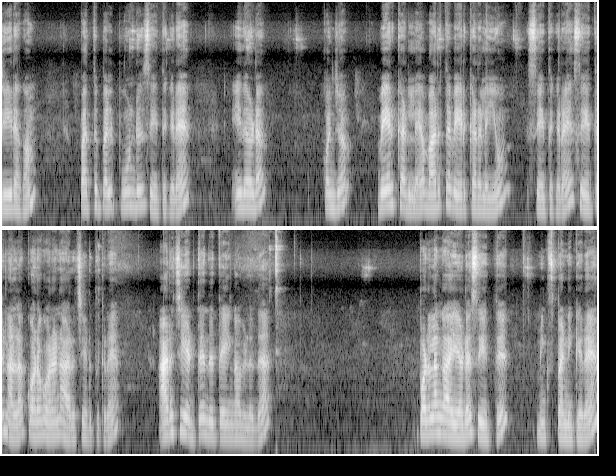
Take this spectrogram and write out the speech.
ஜீரகம் பத்து பல் பூண்டு சேர்த்துக்கிறேன். இதோட கொஞ்சம் வேர்க்கடலை வறுத்த வேர்க்கடலையும் சேர்த்துக்கிறேன். சேர்த்து நல்லா குறை குறைன்னு அரைச்சி எடுத்துக்கிறேன். அரைச்சி எடுத்து இந்த தேங்காய் விழுத புடலங்காயோட சேர்த்து மிக்ஸ் பண்ணிக்கிறேன்.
